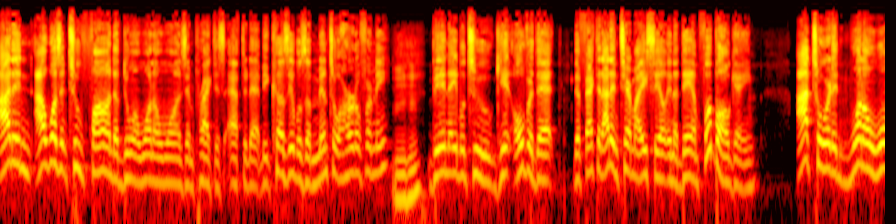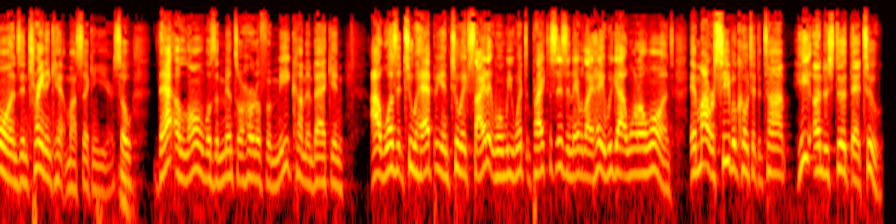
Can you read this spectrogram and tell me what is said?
I didn't. I wasn't too fond of doing one on ones in practice after that because it was a mental hurdle for me. Mm-hmm. Being able to get over that, the fact that I didn't tear my ACL in a damn football game I tore it in one on ones in training camp my second year. So that alone was a mental hurdle for me coming back. And I wasn't too happy and too excited when we went to practices and they were like, hey, we got one on ones. And my receiver coach at the time, he understood that too.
